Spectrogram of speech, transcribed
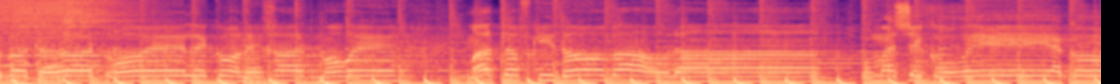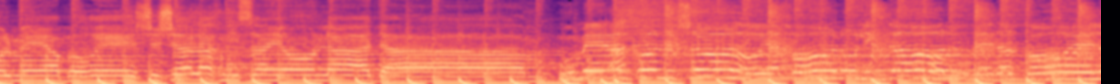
שבקרת רואה לכל אחד מורה מה תפקידו בעולם. ומה שקורה הכל מהבורא ששלח ניסיון לאדם. ומעל כל מכשול יכולנו לגדול בדרכו אל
